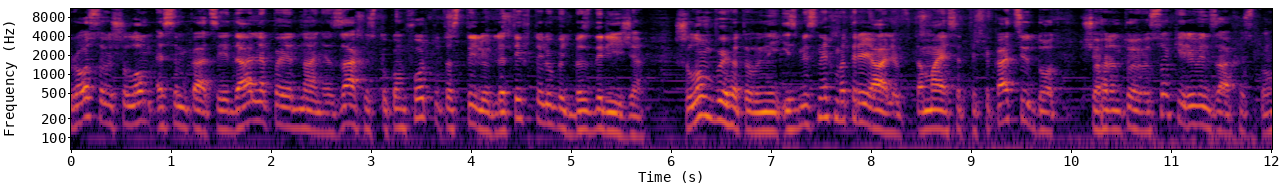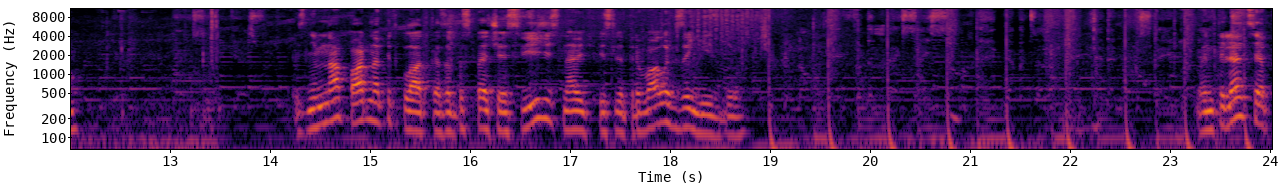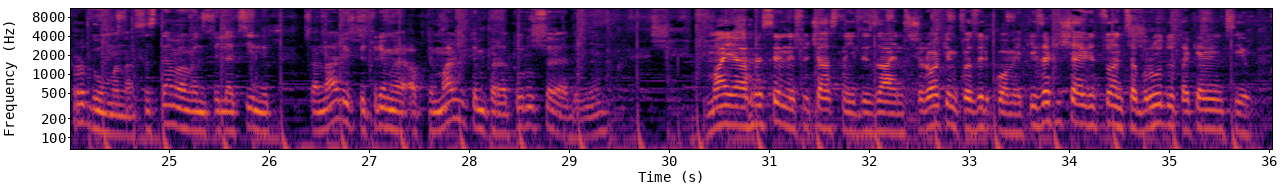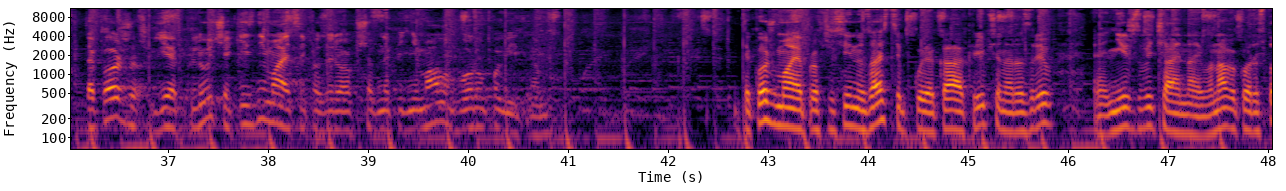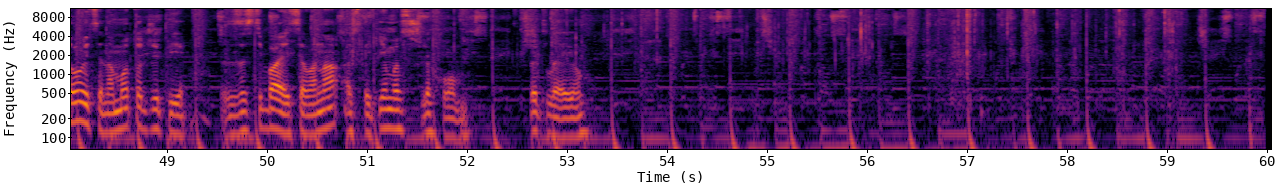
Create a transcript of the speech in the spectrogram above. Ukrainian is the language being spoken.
Кросовий шолом СМК це ідеальне поєднання захисту, комфорту та стилю для тих, хто любить бездоріжжя. Шолом виготовлений із міцних матеріалів та має сертифікацію DOT, що гарантує високий рівень захисту. Знімна парна підкладка забезпечує свіжість навіть після тривалих заїздів. Вентиляція продумана. Система вентиляційних каналів підтримує оптимальну температуру всередині. Має агресивний сучасний дизайн з широким козирьком, який захищає від сонця, бруду та камінців. Також є ключ, який знімає цей козирьок, щоб не піднімало вгору повітрям. Також має професійну застібку, яка кріпше на розрив, е, ніж звичайна, і вона використовується на MotoGP. Застібається вона ось таким ось шляхом петлею.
